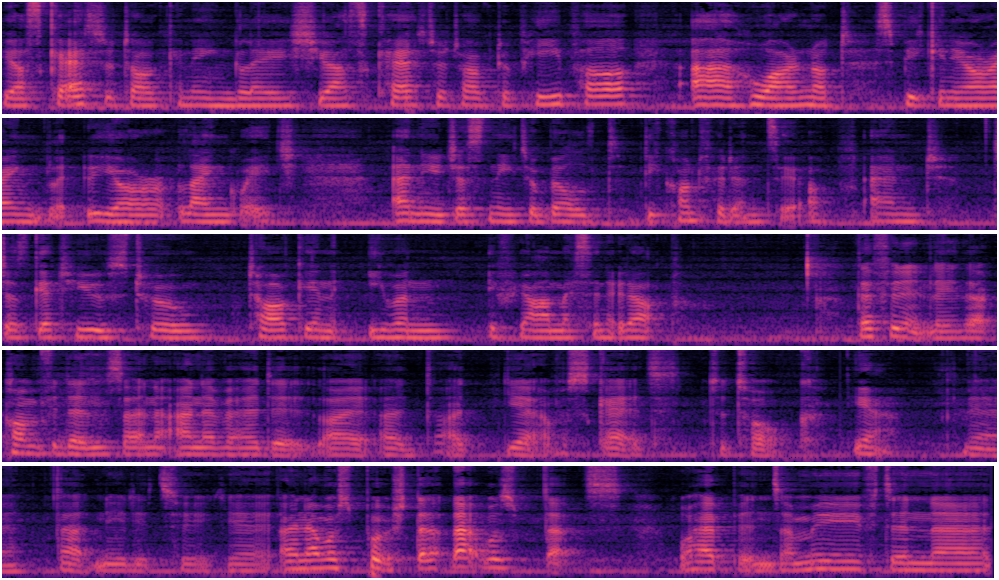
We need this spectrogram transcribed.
You are scared to talk in English. You are scared to talk to people uh, who are not speaking your your language and you just need to build the confidence up and just get used to talking even if you are messing it up Definitely that confidence, and I never had it. Like I, I, yeah, I was scared to talk. yeah Yeah, that needed to. Yeah, and I was pushed. That that was that's what happened. I moved, and uh,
